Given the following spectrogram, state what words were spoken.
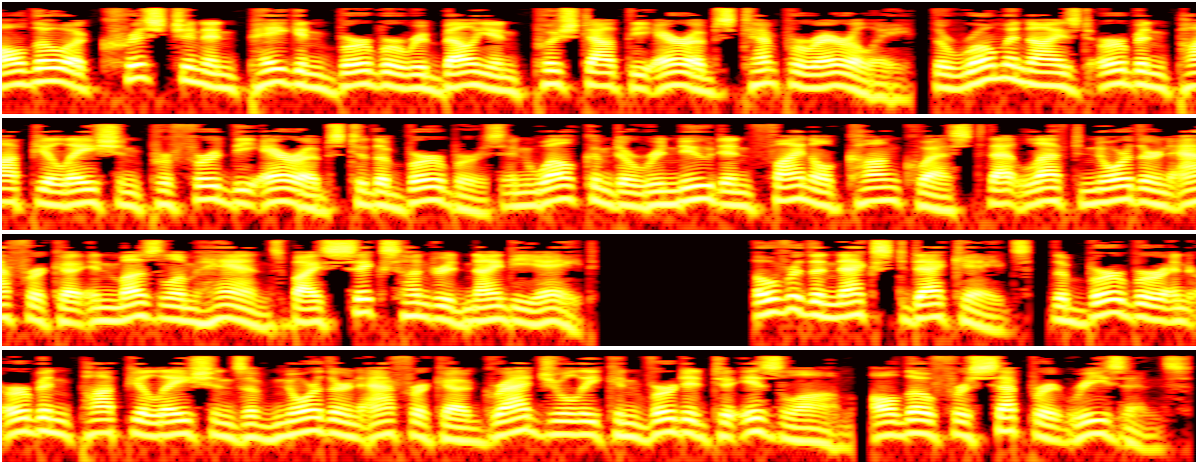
Although a Christian and pagan Berber rebellion pushed out the Arabs temporarily, the Romanized urban population preferred the Arabs to the Berbers and welcomed a renewed and final conquest that left northern Africa in Muslim hands by 698. Over the next decades, the Berber and urban populations of northern Africa gradually converted to Islam, although for separate reasons.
